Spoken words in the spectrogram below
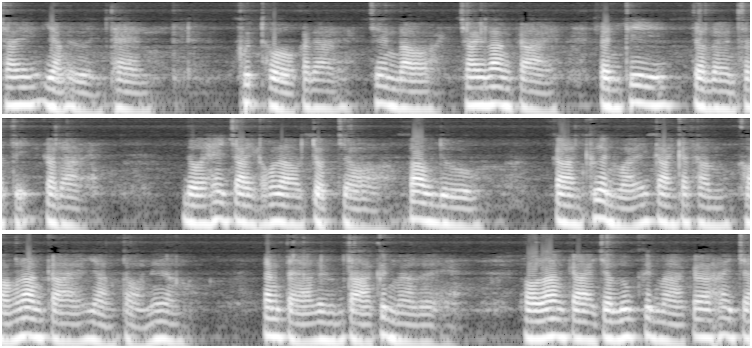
ใช้อย่างอื่นแทนพุทโธก็ได้ เช่นเราใช้ร่างกายเป็นที่ จริญสติก็ได้ โดยให้ใจของเราจดจ่อเฝ้าดู การเคลื่อนไหวการกระทำของร่างกายอย่างต่อเนื่อง ตั้งแต่ลืมตาขึ้นมาเลย พอร่างกายจะลุกขึ้นมาก็ให้ใจ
